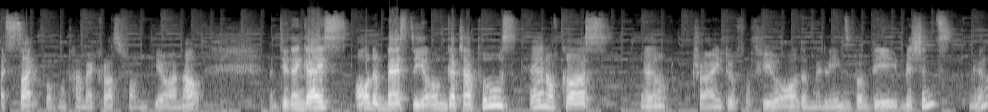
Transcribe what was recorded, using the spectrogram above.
aside from Uta Macross from here on out. Until then guys, all the best to your own gacha pools and of course, you know, trying to fulfill all the Mylene's birthday missions. Yeah,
